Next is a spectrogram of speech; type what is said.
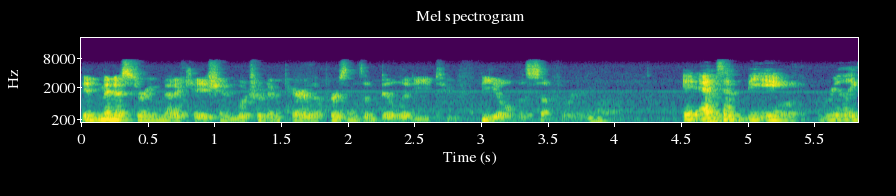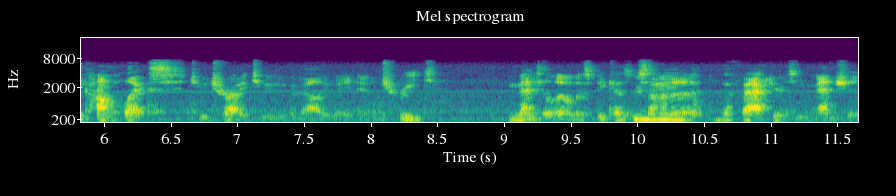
administering medication, which would impair the person's ability to feel the suffering. It ends up being really complex to try to evaluate and treat mental illness because of some of mm-hmm. the, the factors you mentioned.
